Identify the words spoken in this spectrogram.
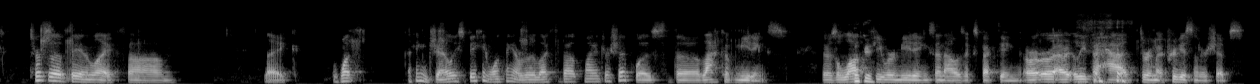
in terms of day in life, um, like what I think generally speaking, one thing I really liked about my internship was the lack of meetings. There was a lot okay. fewer meetings than I was expecting, or, or at least I had during my previous internships.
